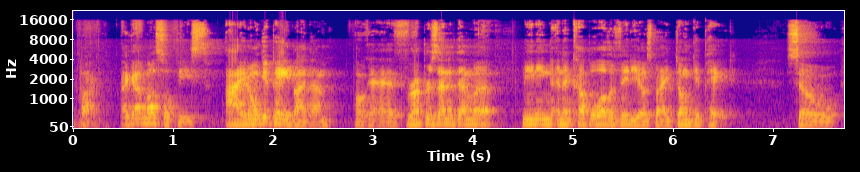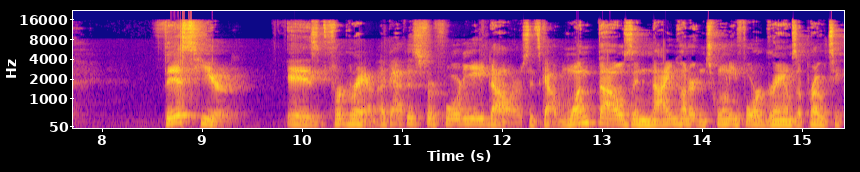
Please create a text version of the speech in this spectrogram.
Fine. I got Muscle Feast. I don't get paid by them. Okay. I've represented them, uh, meaning in a couple other videos, but I don't get paid. So this here is for gram. I got this for $48. It's got 1,924 grams of protein.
